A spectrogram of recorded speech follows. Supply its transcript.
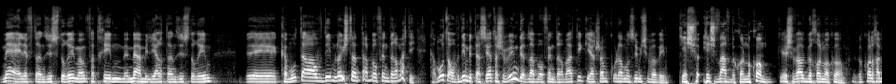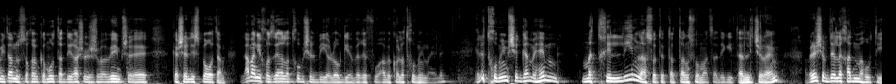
100 אלף טרנזיסטורים, היום מפתחים 100 מיליארד טרנזיסטורים, וכמות העובדים לא השתנתה באופן דרמטי. כמות העובדים בתעשיית השבבים גדלה באופן דרמטי, כי עכשיו כולם עושים שבבים. כי יש שבב בכל מקום. כי יש שבב בכל מקום. לא כל אחד מאיתנו סוחב כמות אדירה של שבבים שקשה לספור אותם. למה אני חוזר לתחום של ביולוגיה ורפואה וכל התחומים האלה? אלה תחומים שגם הם מתחילים לעשות את הטרנספורמציה הדיגיטלית שלהם, אבל יש הבדל אחד מהותי.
